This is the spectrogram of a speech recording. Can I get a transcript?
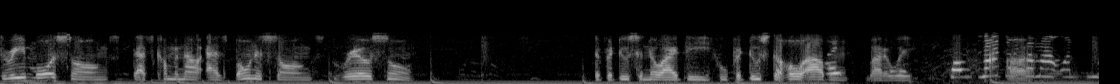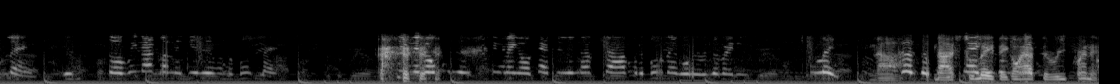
three more songs that's coming out as bonus songs real soon. The producer No ID, who produced the whole album, by the way. So it's not gonna Uh, come out on bootleg. So we're not gonna get it on the bootleg. think they gonna, think they gonna catch it enough time for the bootleg, or it was already too late? nah, nah, it's too late. They're gonna have to reprint it.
